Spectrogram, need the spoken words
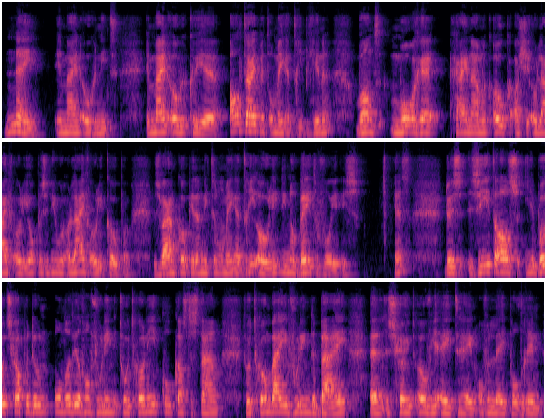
nee, in mijn ogen niet. In mijn ogen kun je altijd met omega-3 beginnen. Want morgen ga je namelijk ook, als je olijfolie op is, een nieuwe olijfolie kopen. Dus waarom koop je dan niet een omega-3 olie die nog beter voor je is? Dus zie het als je boodschappen doen, onderdeel van voeding. Het hoort gewoon in je koelkast te staan. Het hoort gewoon bij je voeding erbij. Een scheut over je eten heen of een lepel erin.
